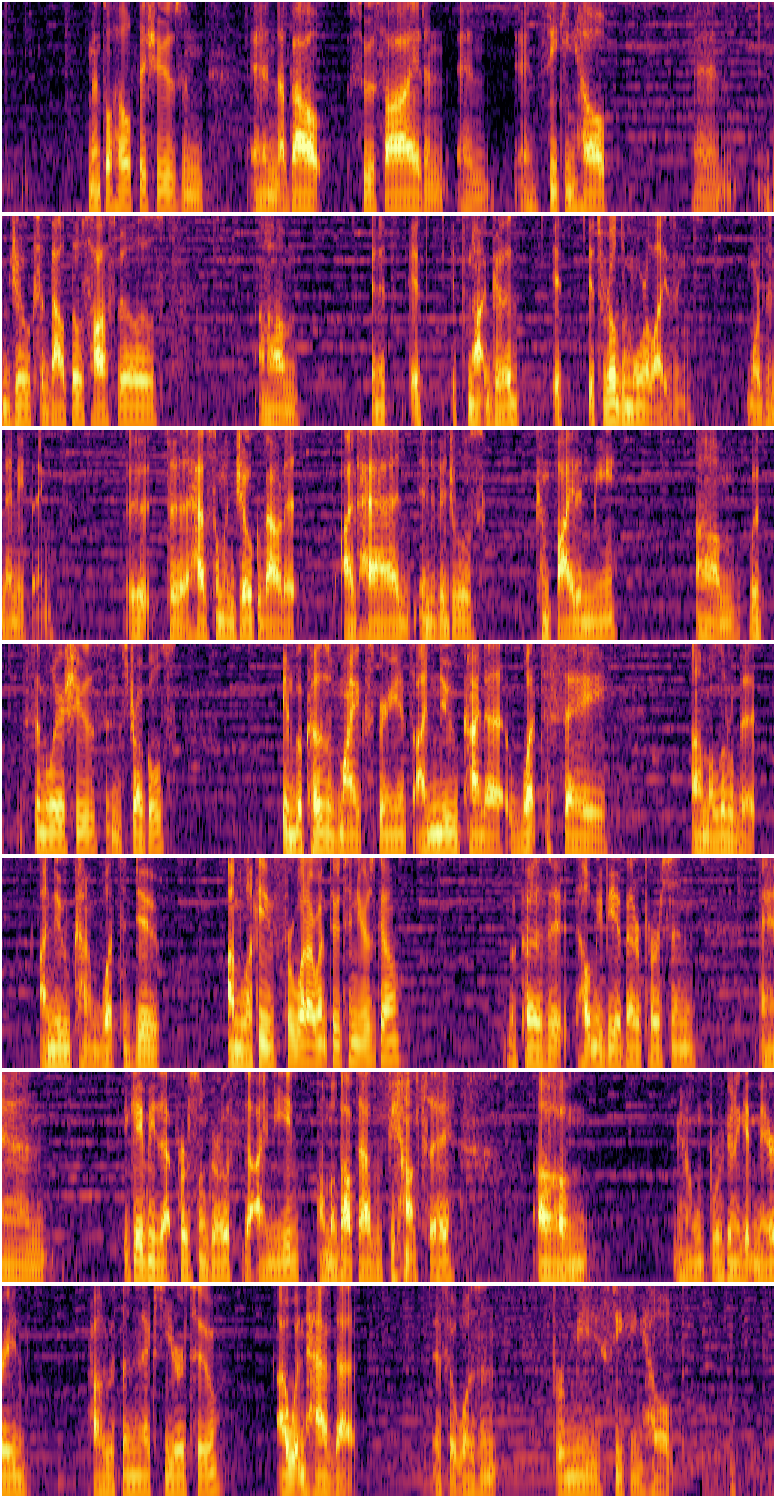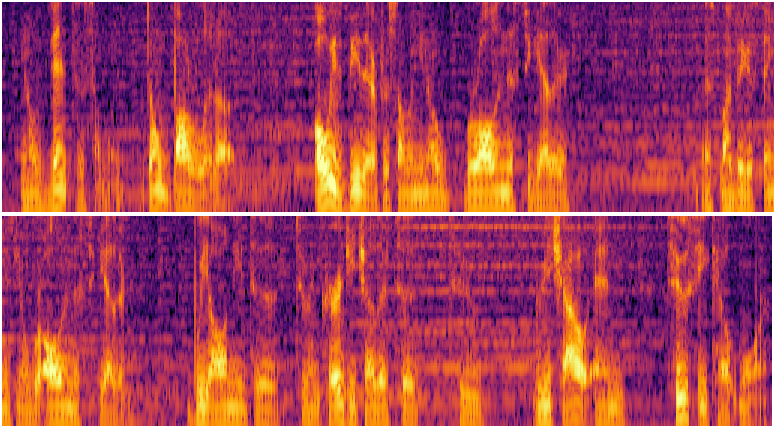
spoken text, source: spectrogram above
mental health issues and, and about suicide and, and, and seeking help and jokes about those hospitals. Um, and it's, it's, it's not good. It, it's real demoralizing more than anything. It, uh, to have someone joke about it. I've had individuals confide in me um, with similar issues and struggles. And because of my experience, I knew kind of what to say um, a little bit. I knew kind of what to do. I'm lucky for what I went through 10 years ago because it helped me be a better person and it gave me that personal growth that I need. I'm about to have a fiance. Um, you know, we're gonna get married probably within the next year or two. I wouldn't have that if it wasn't for me seeking help. You know, vent to someone. Don't bottle it up. Always be there for someone. You know, we're all in this together. That's my biggest thing is, you know, we're all in this together. We all need to, to encourage each other to, to reach out and to seek help more.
